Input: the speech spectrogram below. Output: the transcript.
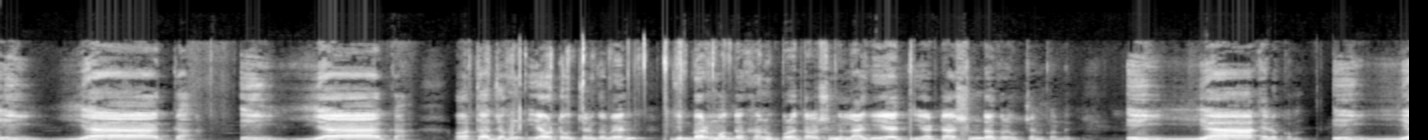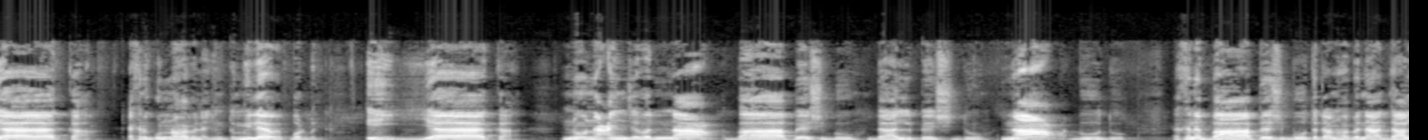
ইয়াকা ইয়াকা অর্থাৎ যখন ইয়াটা উচ্চারণ করবেন জিব্বার মধ্যখান উপরে তার সঙ্গে লাগিয়ে ইয়াটা সুন্দর করে উচ্চারণ করবেন। ইয়া এরকম। ইয়াকা। এখানে গুণ্য হবে না কিন্তু, মিলে পড়বেন। ইয়াকা। নুন আইন জবর না বা পেশ বু, দাল পেশ দু, না বু দু। এখানে বা পেশ বুতে টান হবে না, দাল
